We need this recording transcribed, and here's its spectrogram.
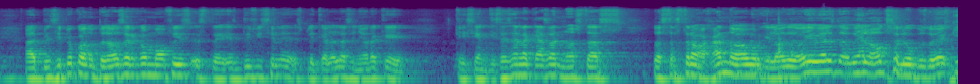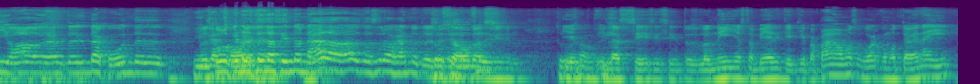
al principio cuando empezamos a hacer home office, este, es difícil explicarle a la señora que, que si aunque estés en la casa no estás, no estás trabajando, ¿va? porque luego digo, oye, voy al, voy al Oxxo, digo, pues estoy aquí, oh, estoy en la junta. No es como que no estés ¿no? haciendo nada, ¿va? estás trabajando, entonces eso es lo office. difícil. Y, y las, sí, sí, sí, entonces los niños también, que, que papá, vamos a jugar, como te ven ahí,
